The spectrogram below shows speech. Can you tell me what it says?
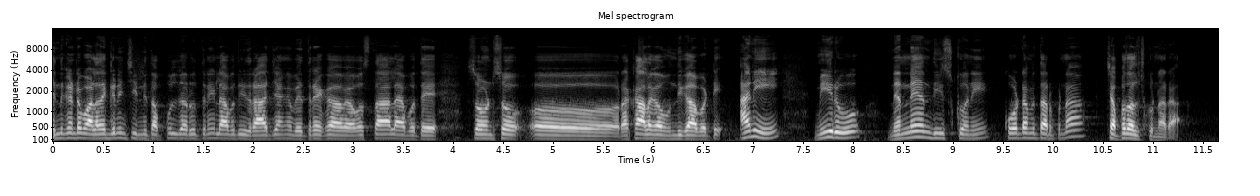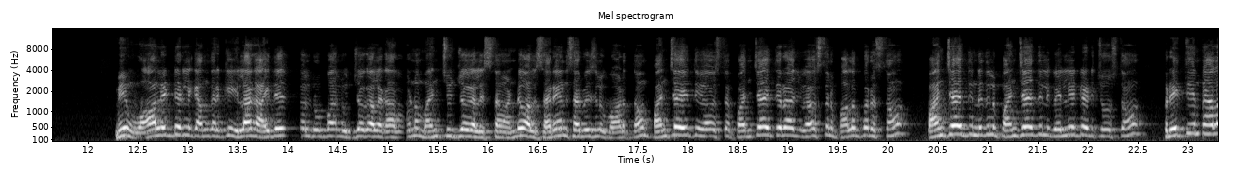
ఎందుకంటే వాళ్ళ దగ్గర నుంచి ఇన్ని తప్పులు జరుగుతున్నాయి. లేకపోతే ఇది రాజ్యాంగ వ్యతిరేక వ్యవస్థ లేకపోతే సో అండ్ సో రకాలుగా ఉంది కాబట్టి అని మీరు నిర్ణయం తీసుకొని కూటమి తరపున చెప్పదలుచుకున్నారా? మేము వాలంటీర్లకి అందరికీ ఇలాగ ఐదైదు వేల రూపాయల ఉద్యోగాలు కాకుండా మంచి ఉద్యోగాలు ఇస్తామండి. వాళ్ళు సరైన సర్వీసులకు వాడతాం. పంచాయతీ వ్యవస్థ పంచాయతీరాజ్ వ్యవస్థను బలపరుస్తాం. పంచాయతీ నిధులు పంచాయతీలకు వెళ్ళేటట్టు చూస్తాం. ప్రతి నెల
